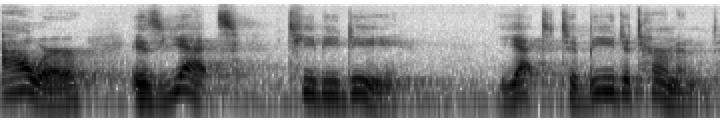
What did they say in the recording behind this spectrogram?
hour is yet TBD, yet to be determined.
